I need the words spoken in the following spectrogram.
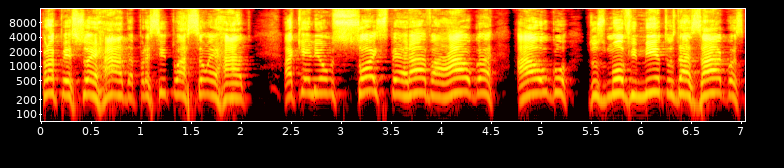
para a pessoa errada, para a situação errada. Aquele homem só esperava algo, algo dos movimentos das águas,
